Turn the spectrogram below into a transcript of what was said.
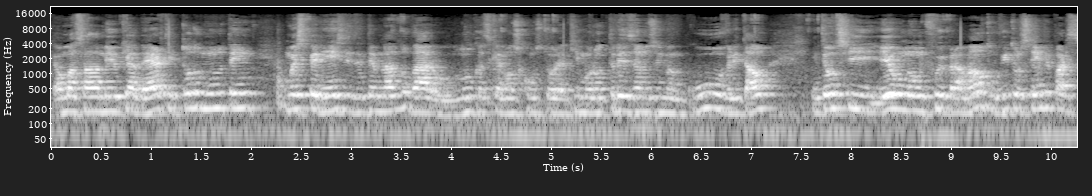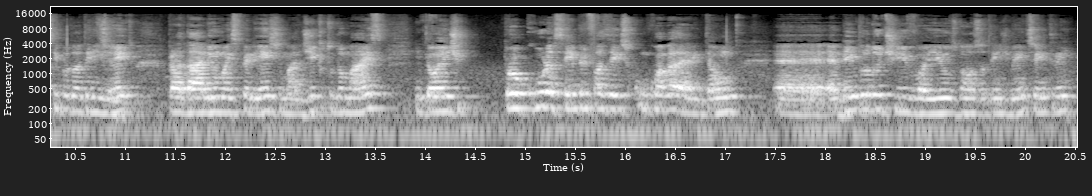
é uma sala meio que aberta e todo mundo tem uma experiência de determinado lugar. O Lucas, que é nosso consultor aqui, morou três anos em Vancouver e tal. Então, se eu não fui para Malta, o Vitor sempre participa do atendimento para dar ali uma experiência, uma dica e tudo mais. Então, a gente procura sempre fazer isso com, com a galera. Então, é, é, bem produtivo aí os nossos atendimentos. Entrem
